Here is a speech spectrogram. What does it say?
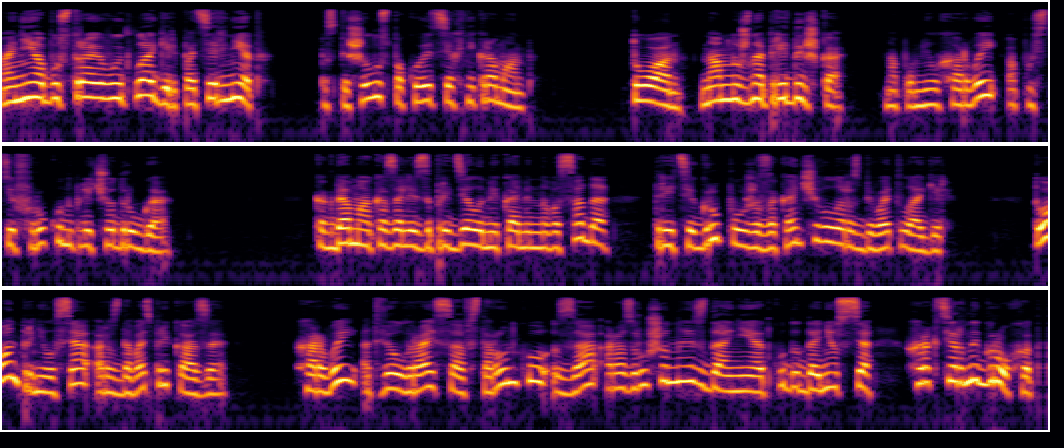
Они обустраивают лагерь, потерь нет, — поспешил успокоить всех некромант. «Туан, нам нужна передышка», — напомнил Харвей, опустив руку на плечо друга. Когда мы оказались за пределами каменного сада, третья группа уже заканчивала разбивать лагерь. Туан принялся раздавать приказы — Харвей отвел Райса в сторонку за разрушенное здание, откуда донесся характерный грохот,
